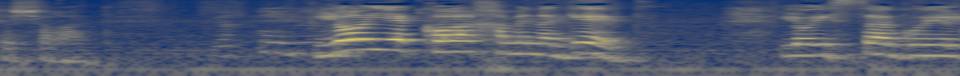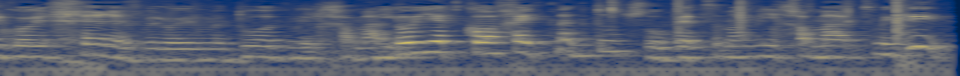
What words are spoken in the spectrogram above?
כשרת. לא יהיה כוח המנגד. לא יישא גוי אל גוי חרב ולא ילמדו עוד מלחמה. לא יהיה כוח ההתנגדות שהוא בעצם המלחמה התמידית.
